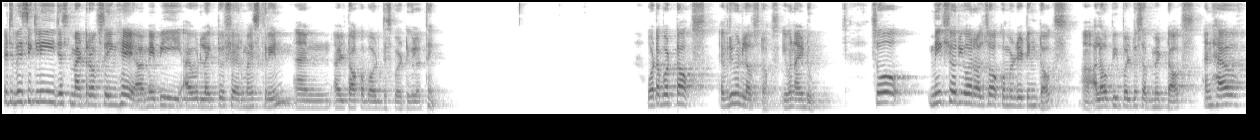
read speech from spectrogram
it's basically just matter of saying, hey, uh, maybe I would like to share my screen and I'll talk about this particular thing. What about talks? Everyone loves talks, even I do. So make sure you are also accommodating talks, uh, allow people to submit talks and have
